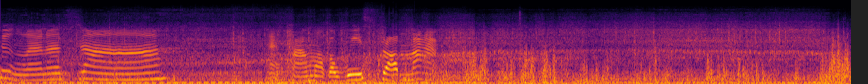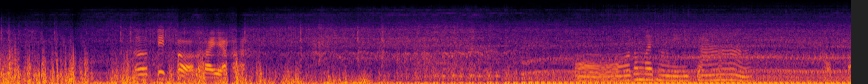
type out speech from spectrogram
ถึงแล้วนะ จ๊ะแอบทางเหมาะกับวีสตรอมมากเออติดต่อใครอะคะอ๋อ ต้องไปทางนี้จ้าเข้าไป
